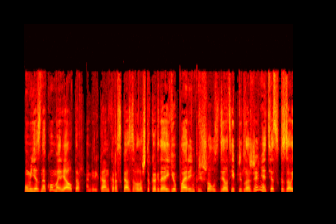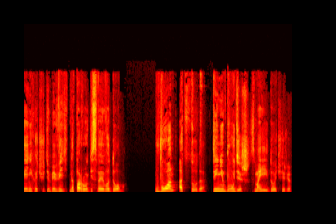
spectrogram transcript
У меня знакомая риэлтор, американка, рассказывала, что когда ее парень пришел сделать ей предложение, отец сказал, я не хочу тебя видеть на пороге своего дома. Вон отсюда. Ты не будешь с моей дочерью.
